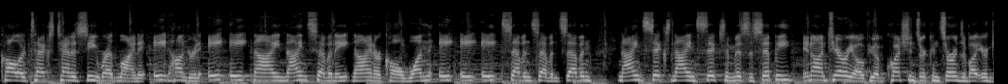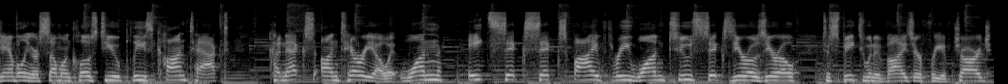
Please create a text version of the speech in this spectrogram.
Call or text Tennessee Red Line at 800 889 9789 or call 1 888 777 9696 in Mississippi. In Ontario, if you have questions or concerns about your gambling or someone close to you, please contact ConnexOntario at 1 866 531 2600 to speak to an advisor free of charge.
